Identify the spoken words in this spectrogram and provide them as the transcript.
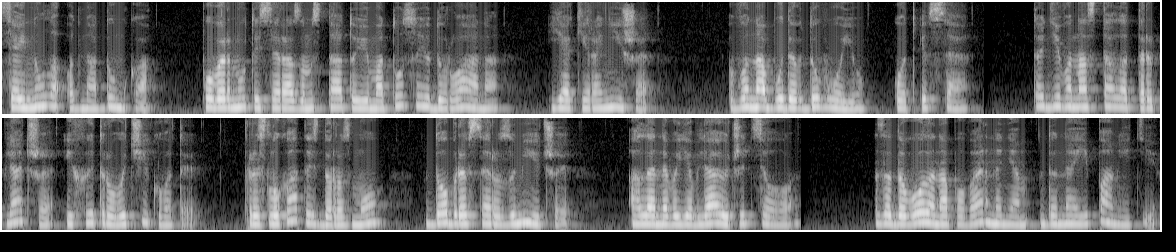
сяйнула одна думка повернутися разом з татою і матусею до Руана, як і раніше. Вона буде вдовою, от і все. Тоді вона стала терпляче і хитро вичікувати, прислухатись до розмов, добре все розуміючи, але не виявляючи цього, задоволена поверненням до неї пам'яті.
